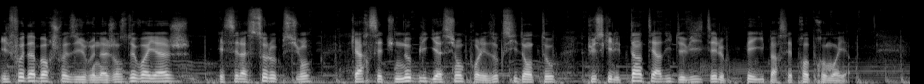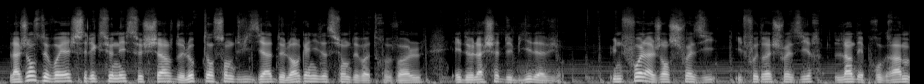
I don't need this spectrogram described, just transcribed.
Il faut d'abord choisir une agence de voyage, et c'est la seule option, car c'est une obligation pour les Occidentaux, puisqu'il est interdit de visiter le pays par ses propres moyens. L'agence de voyage sélectionnée se charge de l'obtention de visa, de l'organisation de votre vol et de l'achat de billets d'avion. Une fois l'agence choisie, il faudrait choisir l'un des programmes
